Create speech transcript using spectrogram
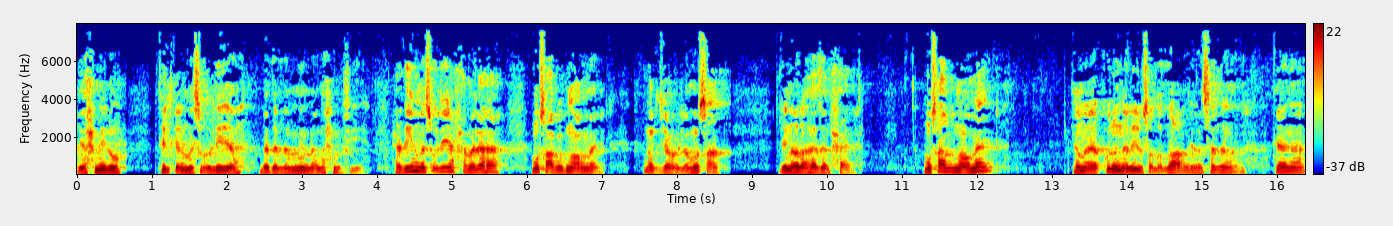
ليحملوا تلك المسؤولية بدلا مما نحن فيه. هذه المسؤولية حملها مصعب بن عمير. نرجع إلى مصعب لنرى هذا الحال. مصعب بن عمير كما يقول النبي صلى الله عليه وسلم كان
